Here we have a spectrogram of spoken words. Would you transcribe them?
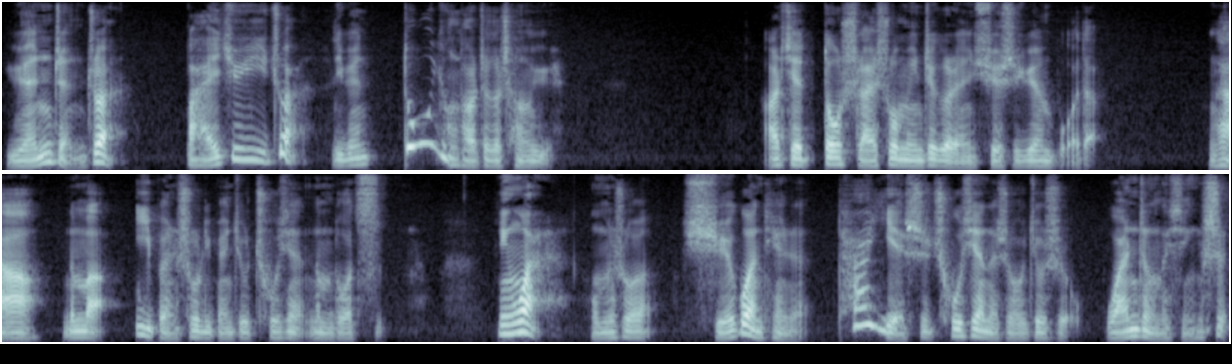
元稹传》《白居易传》里边都用到这个成语，而且都是来说明这个人学识渊博的。你看啊，那么一本书里边就出现那么多次。另外，我们说。学贯天人，它也是出现的时候就是完整的形式，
